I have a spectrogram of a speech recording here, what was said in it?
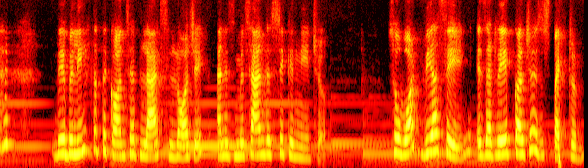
they believe that the concept lacks logic and is misandristic in nature. So, what we are saying is that rape culture is a spectrum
